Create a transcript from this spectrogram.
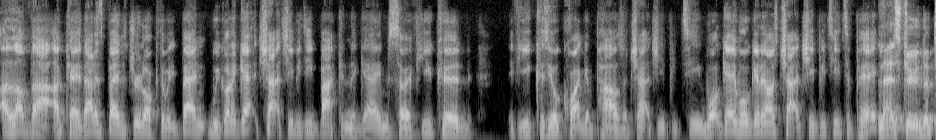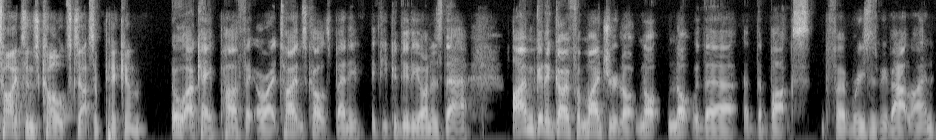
I love that. Okay, that is Ben's Drew Lock of the week. Ben, we got to get ChatGPT back in the game. So if you could, if you, because you're quite good pals with ChatGPT, what game we're going to ask ChatGPT to pick? Let's do the Titans Colts because that's a pick 'em. Oh, okay, perfect. All right, Titans Colts, Ben. If, if you could do the honors there, I'm going to go for my Drew Lock, not not with the the Bucks for reasons we've outlined.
